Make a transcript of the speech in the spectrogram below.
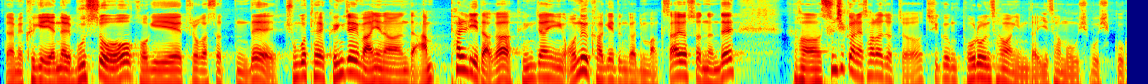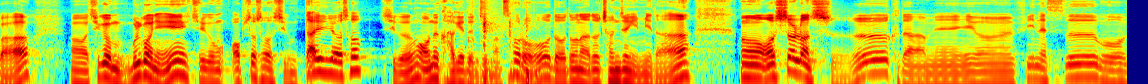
그다음에 그게 옛날에 무쏘 거기에 들어갔었는데 중고 타이어 굉장히 많이 나왔는데 안 팔리다가 굉장히 어느 가게든 가든 막 쌓였었는데 어, 순식간에 사라졌죠. 지금 보론 상황입니다. 235 55 19가 어, 지금 물건이 지금 없어서 지금 딸려서 지금 어느 가게든지 막 서로 너도 나도 전쟁입니다. 어, 어설런스 그다음에 이건 피네스 뭐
